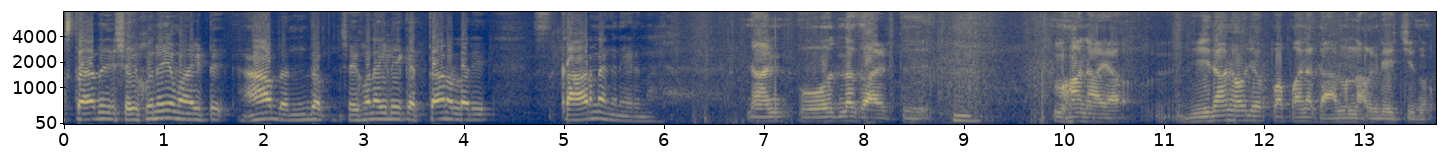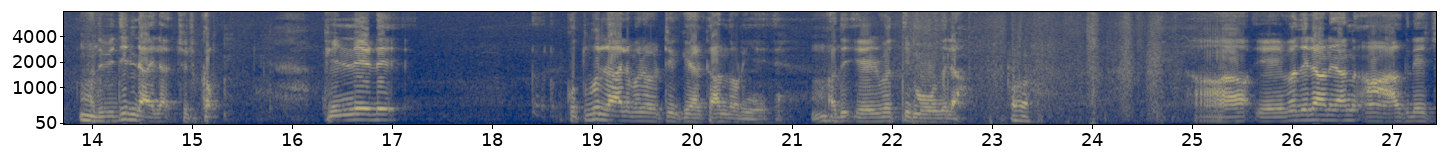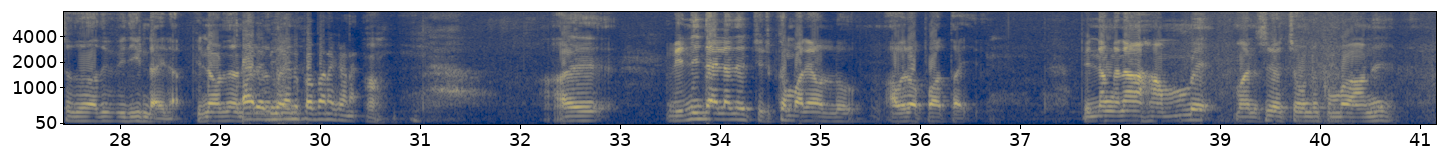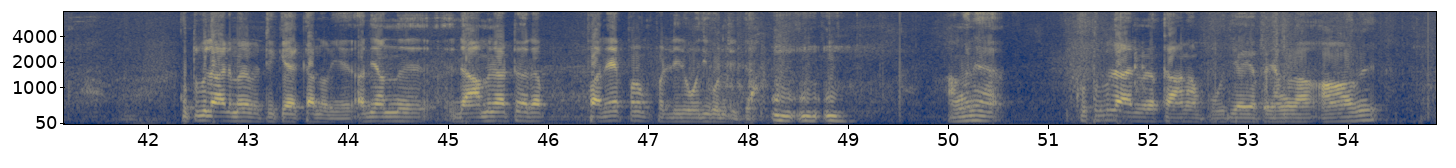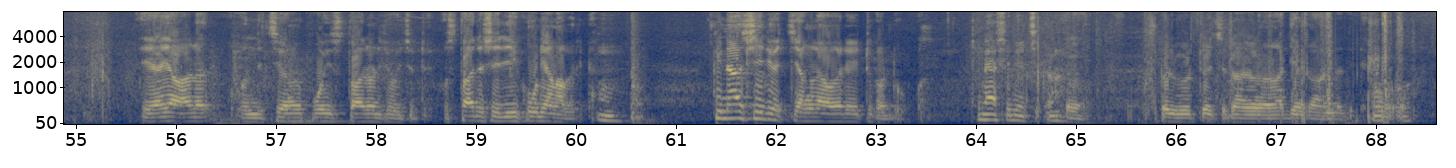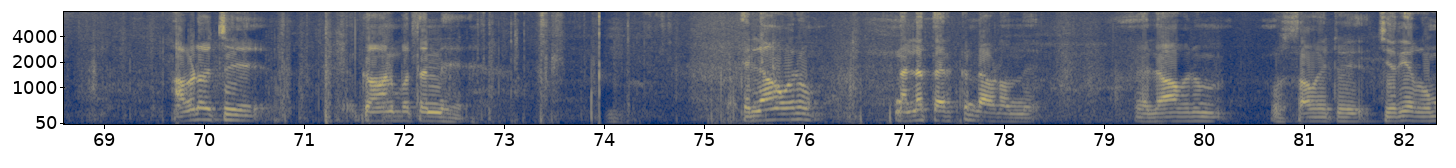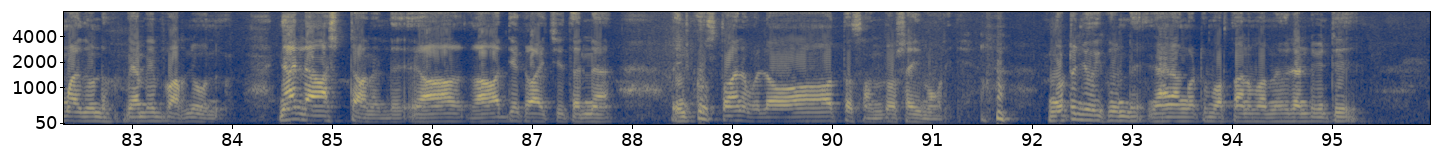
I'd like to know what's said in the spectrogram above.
ഉസ്താദ് ഷെയ്ഹുനയുമായിട്ട് ആ ബന്ധം ഷെയ്ഹുനയിലേക്ക് എത്താനുള്ളൊരു കാരണം എങ്ങനെയായിരുന്നു? ഞാൻ പോകുന്ന കാലത്ത് മഹാനായ വീരാനോലി പപ്പാനെ കാണണം എന്ന് ആഗ്രഹിച്ചിരുന്നു. അത് വിധിണ്ടായില്ല ചുരുക്കം. പിന്നീട് കുത്തുബുല്ലാലമനെ പറ്റി കേൾക്കാൻ തുടങ്ങി. അത് എഴുപത്തി മൂന്നിലാണ് ഓ. ആ എഴുപതിലാണ് ഞാൻ ആഗ്രഹിച്ചത്. അത് വിധി ഉണ്ടായില്ല. പിന്നെ അവിടെ അത് വിധി വിന്നിന്റെ അല്ലാതെ ചുരുക്കം പറയാനുള്ളൂ. അവരൊപ്പത്തായി. പിന്നെ അങ്ങനെ ആ അമ്മ മനസ്സിൽ വെച്ചുകൊണ്ട് നിൽക്കുമ്പോഴാണ് കുത്തുബുലാലമനെ പറ്റി കേൾക്കാൻ തുടങ്ങിയത്. അത് ഞാൻ രാമനാട്ടുകര പനയപ്പുറം പള്ളിയിൽ ഓതിക്കൊണ്ടിരിക്കുക. അങ്ങനെ കുത്തുബുലാലമനെ കാണാൻ പൂതിയായി അപ്പം ഞങ്ങൾ ആറ് ഏഴ് ആൾ ഒന്നിച്ച് ഞങ്ങൾ പോയി ഉസ്താദിനോട് ചോദിച്ചിട്ട് ഉസ്താദിന്റെ ശരി കൂടിയാണ് അവർ. കിനാശ്ശേരി വെച്ച് ഞങ്ങൾ അവരായിട്ട് കണ്ടു കിനാശ്ശേരി വെച്ച്. ഒരു വീട്ടിൽ വെച്ചിട്ടാണ് ആദ്യം കാണുന്നത് അവിടെ വെച്ച് കാണുമ്പോൾ തന്നെ എല്ലാവരും നല്ല തിരക്കുണ്ട് അവിടെ ഒന്ന് എല്ലാവരും ഉത്സവമായിട്ട് ചെറിയ റൂമായതുകൊണ്ട് വേഗം പറഞ്ഞു പോന്നു. ഞാൻ ലാസ്റ്റാണ് ആ ആദ്യ കാഴ്ചയിൽ തന്നെ എനിക്ക് ഉസ്താനം വല്ലാത്ത സന്തോഷമായി മാറി. ഇങ്ങോട്ടും ചോദിക്കുന്നുണ്ട്. ഞാൻ അങ്ങോട്ടും വർത്താനം പറഞ്ഞു. രണ്ട് മിനിറ്റ്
